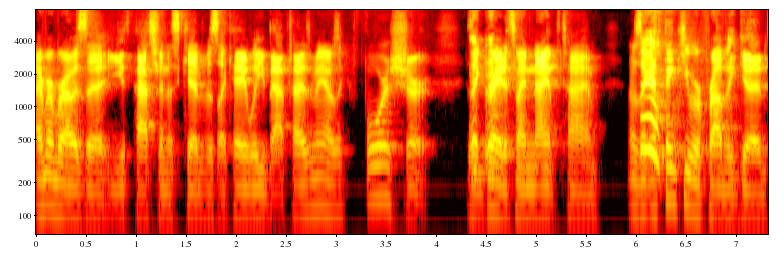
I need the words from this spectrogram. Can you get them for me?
I remember I was a youth pastor and this kid was like, Hey, will you baptize me? I was like, For sure. He's like, Great, it's my ninth time. I was like, I think you were probably good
